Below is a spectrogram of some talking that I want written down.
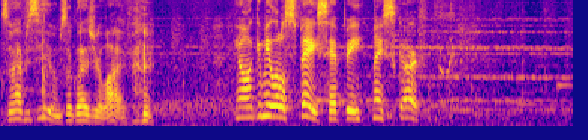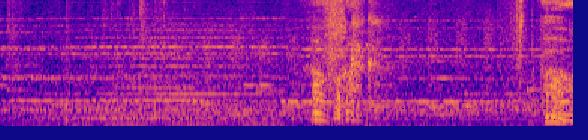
So happy to see you. I'm so glad you're alive. You know, give me a little space, hippie. Nice scarf. Oh, fuck. Oh, fuck.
